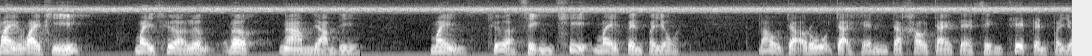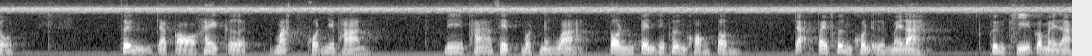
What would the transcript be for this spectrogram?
ไม่ไหวผี ไม่เชื่อเรื่องเลิกงามยามดี ไม่เชื่อสิ่งที่ไม่เป็นประโยชน์ เราจะรู้จะเห็นจะเข้าใจแต่สิ่งที่เป็นประโยชน์ ซึ่งจะก่อให้เกิดมรรคผลนิพพาน มีภาษิตบทหนึ่งว่า ตนเป็นที่พึ่งของตน จะไปพึ่งคนอื่นไม่ได้ พึ่งผีก็ไม่ได้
